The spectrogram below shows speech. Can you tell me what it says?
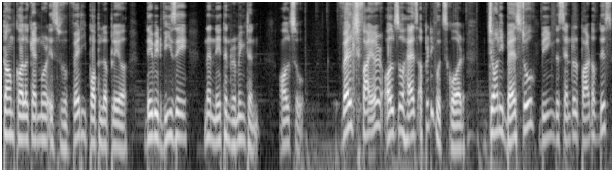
Tom Kohler-Cadmore is a very popular player. David Wiese, then Nathan Rimmington also. Welsh Fire also has a pretty good squad. Jonny Bairstow being the central part of this.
